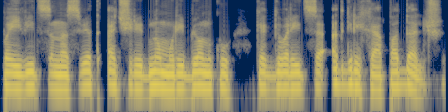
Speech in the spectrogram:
появиться на свет очередному ребенку, как говорится, от греха подальше.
